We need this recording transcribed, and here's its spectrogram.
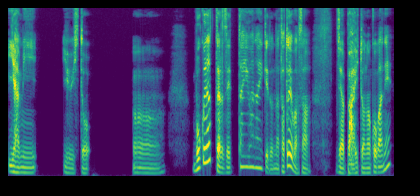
嫌味言う人。うん。僕だったら絶対言わないけどな。例えばさ、じゃあバイトの子がね、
